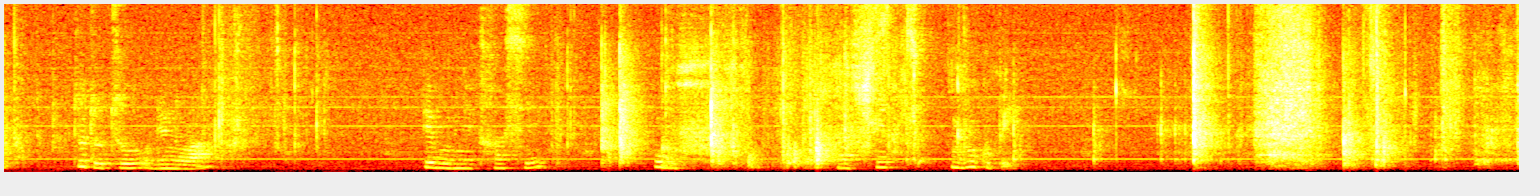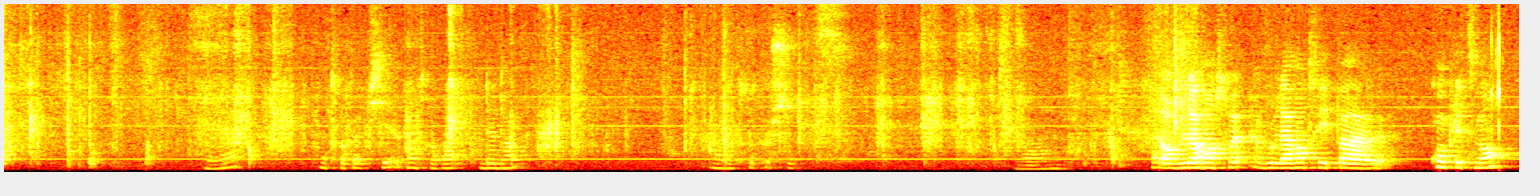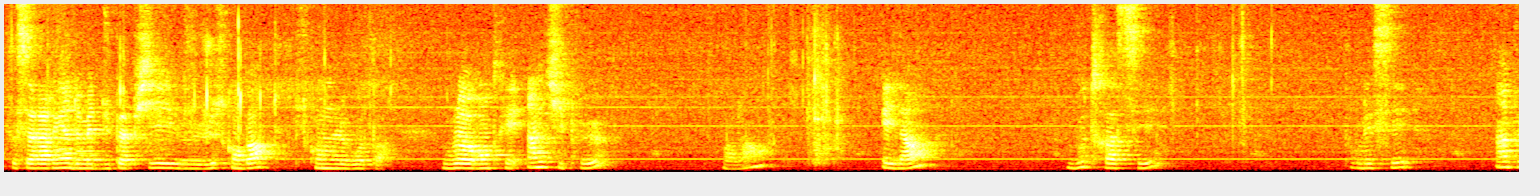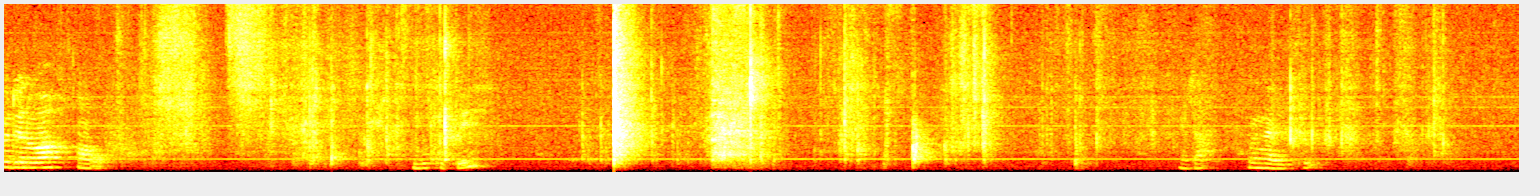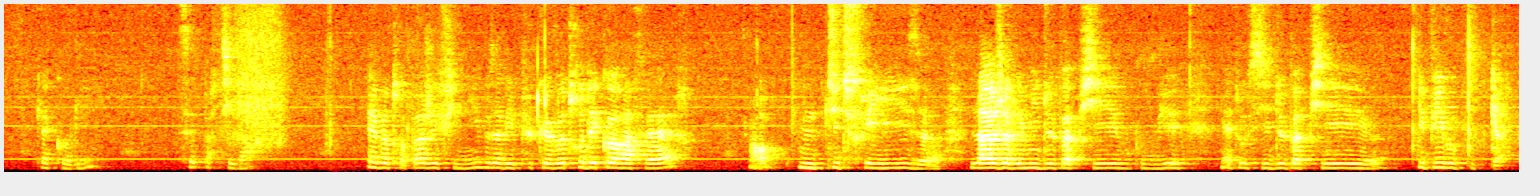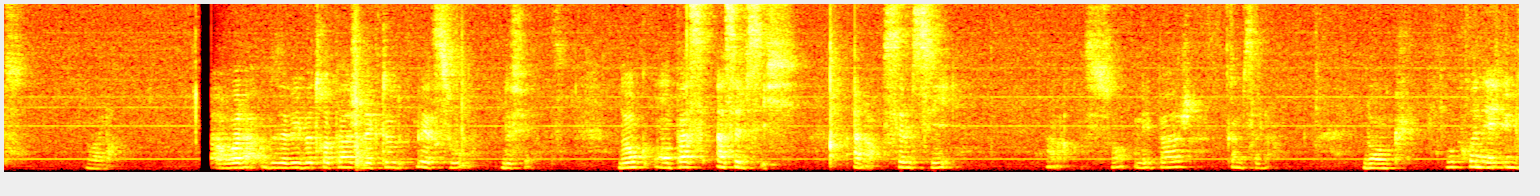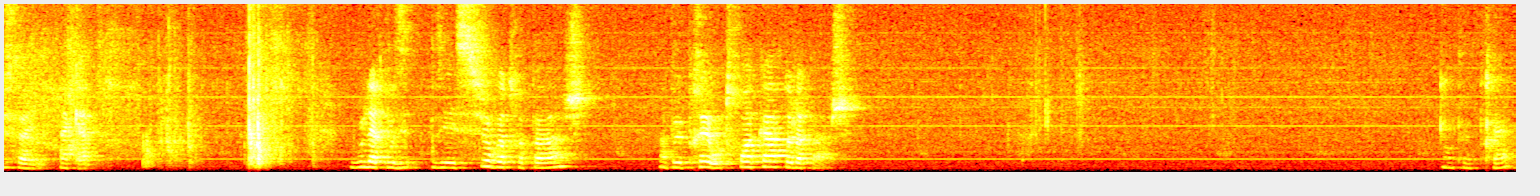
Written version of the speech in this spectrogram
tout autour du noir et vous venez tracer Ensuite, vous coupez. Voilà, votre papier rentrera dedans dans votre pochette. Alors vous la rentrez, vous la rentrez pas euh, complètement, ça sert à rien de mettre du papier euh, jusqu'en bas puisqu'on ne le voit pas. Vous le rentrez un petit peu voilà. Et là, vous tracez pour laisser un peu de noir en haut. Vous coupez. là, vous n'avez plus qu'à coller cette partie-là. Et votre page est finie. Vous n'avez plus que votre décor à faire. Une petite frise. Là, j'avais mis deux papiers. Vous pouviez mettre aussi deux papiers. Euh, et puis vos petites cartes. Voilà. Alors voilà, vous avez votre page recto verso de fait. Donc, on passe à celle-ci. Alors, celle-ci, voilà, ce sont les pages comme cela. Donc, vous prenez une feuille à 4 vous la posez sur votre page, à peu près aux trois quarts de la page. À peu près.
